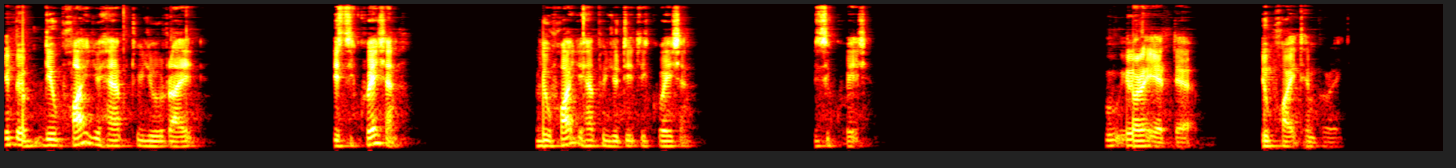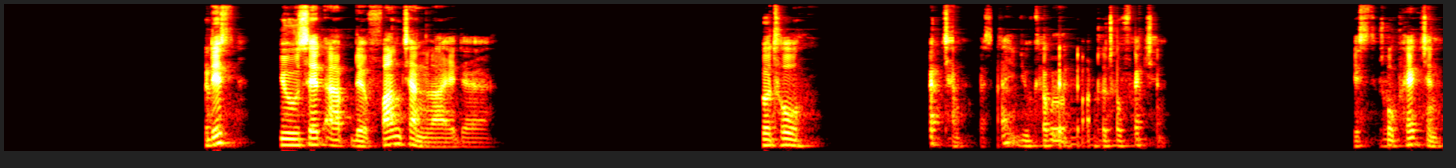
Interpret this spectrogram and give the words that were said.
If the dew point you have to use right this equation. Dew point you have to use this equation. This equation. To evaluate the dew point temperature. For this you set up the function like the total fraction that's right you calculate the total fraction is total fraction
